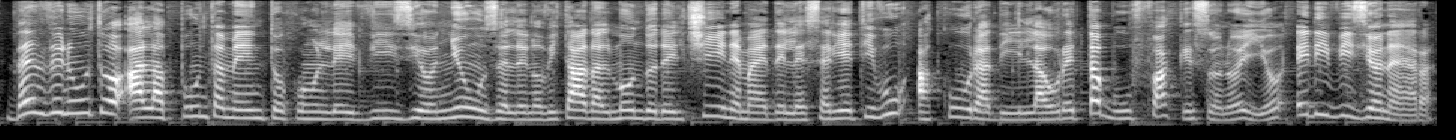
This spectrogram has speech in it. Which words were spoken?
Benvenuto all'appuntamento con le Vision News, le novità dal mondo del cinema e delle serie TV a cura di Lauretta Buffa, che sono io, e di Visionaire.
